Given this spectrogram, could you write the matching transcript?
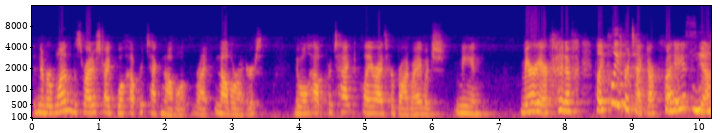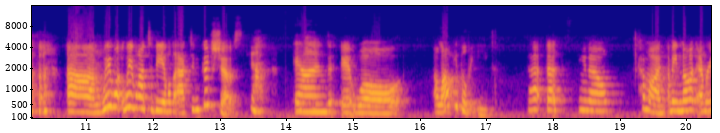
Number one, this writer strike will help protect novel, right, novel writers. It will help protect playwrights for Broadway, which me and Mary are kind of like, please protect our plays. Yeah. Um, we want we want to be able to act in good shows. Yeah. And it will allow people to eat. That that's you know, come on. I mean, not every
